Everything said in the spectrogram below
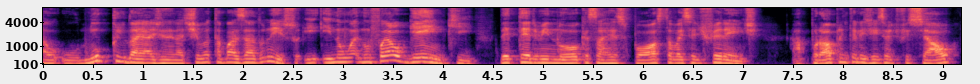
o núcleo da IA generativa está baseado nisso. E, e não, é- não foi alguém que determinou que essa resposta vai ser diferente. A própria inteligência artificial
